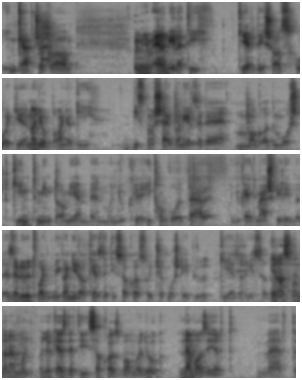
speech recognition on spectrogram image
inkább csak a, hogy mondjam, elméleti kérdés az, hogy nagyobb anyagi biztonságban érzed-e magad most kint, mint amilyenben mondjuk itthon voltál mondjuk egy-másfél évvel ezelőtt, vagy még annyira a kezdeti szakasz, hogy csak most épül ki ez a része? Én azt mondanám, hogy, hogy a kezdeti szakaszban vagyok, nem azért, mert,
